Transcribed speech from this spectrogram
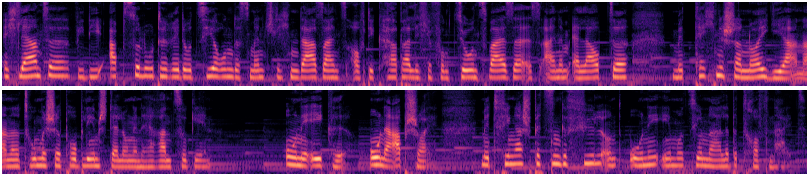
Ich lernte, wie die absolute Reduzierung des menschlichen Daseins auf die körperliche Funktionsweise es einem erlaubte, mit technischer Neugier an anatomische Problemstellungen heranzugehen. Ohne Ekel, ohne Abscheu, mit Fingerspitzengefühl und ohne emotionale Betroffenheit.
